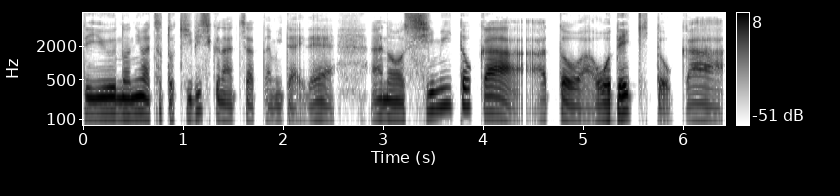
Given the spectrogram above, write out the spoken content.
ていうのにはちょっと厳しくなっちゃったみたいで、あの、シミとか、あとはおできとか、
